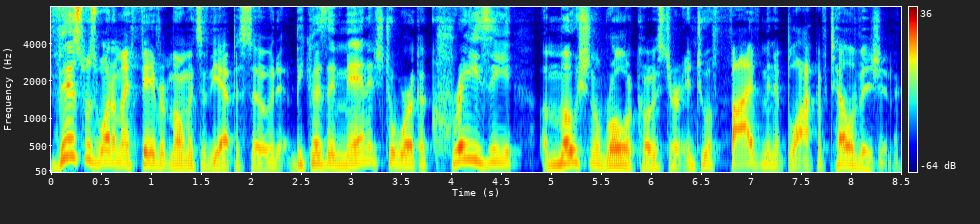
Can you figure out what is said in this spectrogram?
This was one of my favorite moments of the episode because they managed to work a crazy emotional roller coaster into a five minute block of television.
